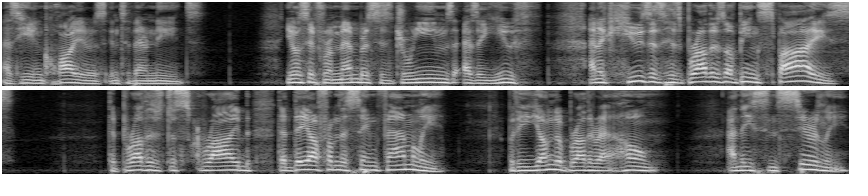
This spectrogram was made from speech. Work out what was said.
as he inquires into their needs. Yosef remembers his dreams as a youth and accuses his brothers of being spies. The brothers describe that they are from the same family, with a younger brother at home, and they sincerely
